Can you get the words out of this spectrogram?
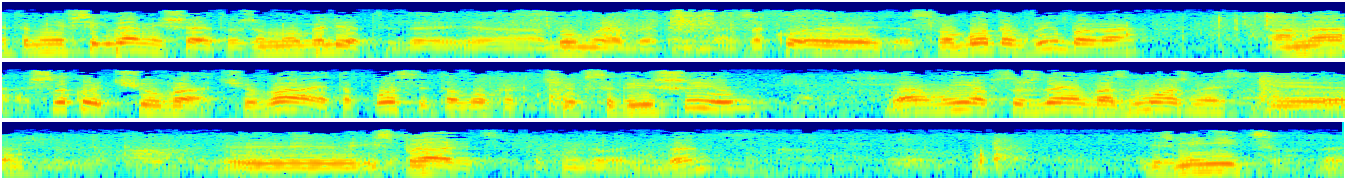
Это мне всегда мешает, уже много лет да, я думаю об этом. Да. Зако- э, свобода выбора, она... Что такое чува? Чува это после того, как человек согрешил, да, мы обсуждаем возможность э, э, исправиться, как мы говорим, да? Измениться, да?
